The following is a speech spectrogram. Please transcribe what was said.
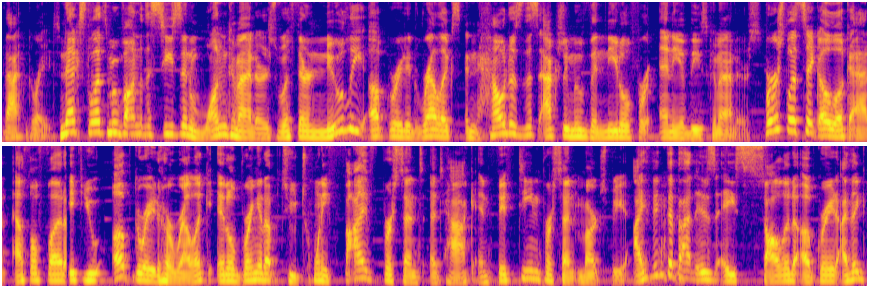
that great. Next let's move on to the season one commanders with their newly upgraded relics and how does this actually move the needle for any of these commanders? First let's take a look at Ethelflaed if you upgrade her relic it'll bring it up to 25 percent attack and 15 percent march speed. I think that that is a solid upgrade. I think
